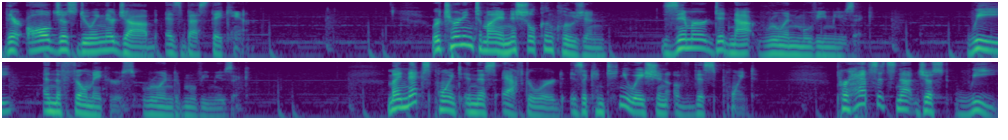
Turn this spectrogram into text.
They're all just doing their job as best they can. Returning to my initial conclusion, Zimmer did not ruin movie music. We and the filmmakers ruined movie music. My next point in this afterward is a continuation of this point. Perhaps it's not just we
